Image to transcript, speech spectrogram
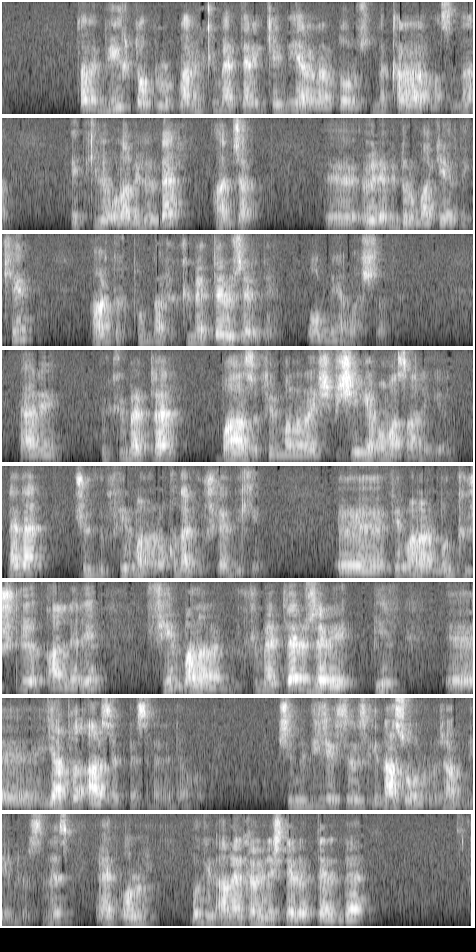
Tabii büyük topluluklar hükümetlerin kendi yaraları doğrusunda karar almasında etkili olabilirler. Ancak e, öyle bir duruma geldi ki artık bunlar hükümetler üzerinde olmaya başladı. Yani hükümetler bazı firmalara hiçbir şey yapamaz hale geldi. Neden? Çünkü firmalar o kadar güçlendi ki e, firmaların bu güçlü halleri firmaların hükümetler üzeri bir e, yapı arz etmesine neden oldu. Şimdi diyeceksiniz ki nasıl olur hocam diyebilirsiniz. Evet olur. Bugün Amerika Birleşik Devletleri'nde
